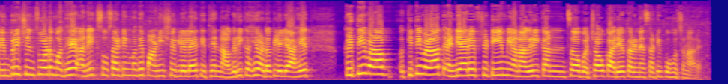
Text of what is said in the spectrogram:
पिंपरी चिंचवडमध्ये अनेक सोसायटींमध्ये पाणी शिरलेलं आहे. तिथे नागरिकही अडकलेले आहेत. किती वेळा किती वेळात एनडीआरएफची टीम या नागरिकांचं बचाव कार्य करण्यासाठी पोहोचणार आहे?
